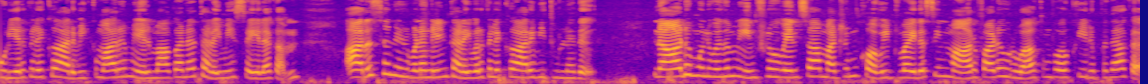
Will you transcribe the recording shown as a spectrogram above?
ஊழியர்களுக்கு அறிவிக்குமாறு மேல்மாகாண தலைமை செயலகம் அரசு நிறுவனங்களின் தலைவர்களுக்கு அறிவித்துள்ளது. நாடு முழுவதும் இன்ஃப்ளூவென்சா மற்றும் கோவிட் வைரஸின் மாறுபாடு உருவாகும் போக்கு இருப்பதாக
